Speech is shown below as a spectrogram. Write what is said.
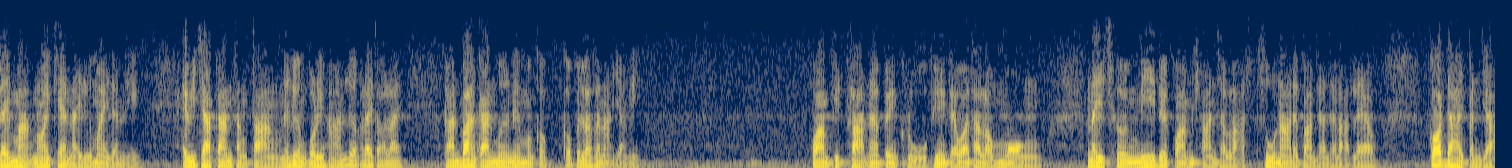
ได้มากน้อยแค่ไหนหรือไม่นั่นเองไอ้วิชาการต่างๆ ในเรื่องบริหารเรื่องอะไรต่ออะไร การบ้านการเมืองเนี่ยมันก็ก็เป็นลักษณะอย่างนี้ ความผิดพลาดนะเป็นครู เพียงแต่ว่าถ้าเรามองในเชิงนี้ด้วยความชาญฉลาด สู้หน้าด้วยความชาญฉลาดแล้ว ก็ได้ปัญญา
